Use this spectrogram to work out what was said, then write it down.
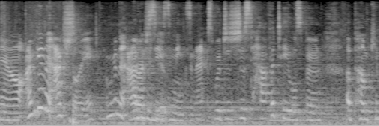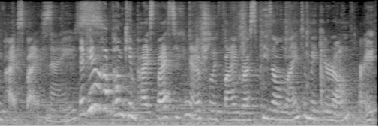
Now, I'm gonna actually, I'm gonna add What our gonna do? seasonings next, which is just half a tablespoon of pumpkin pie spice. Nice. If you don't have pumpkin pie spice, you can actually find recipes online to make your own. Right.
